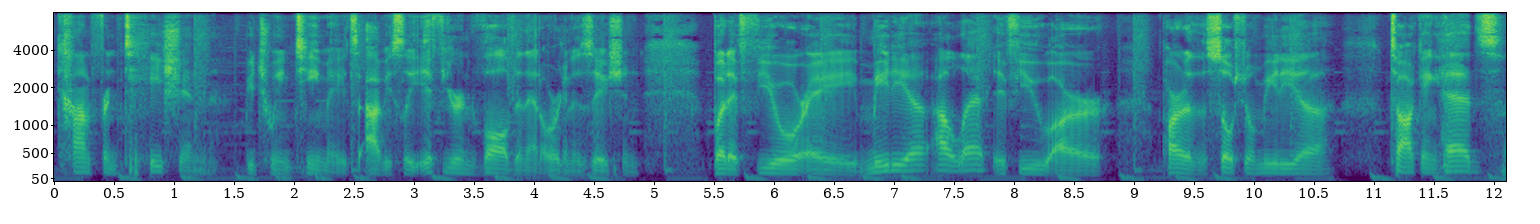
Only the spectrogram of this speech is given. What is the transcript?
confrontation between teammates. Obviously, if you're involved in that organization, but if you're a media outlet, if you are part of the social media talking heads.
